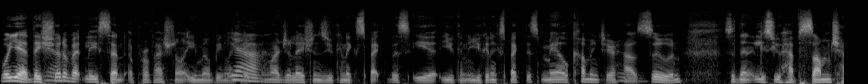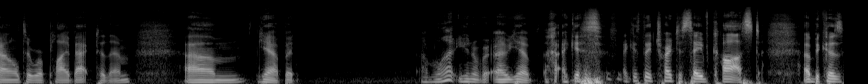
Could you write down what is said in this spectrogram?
well, yeah, they should Yeah. have at least sent a professional email being like, Yeah. hey, "Congratulations, you can expect this. E- you can you can expect this mail coming to your house Mm. soon." So then at least you have some channel to reply back to them. Um, yeah, but. Um, what universe? Uh, yeah, I guess I guess they tried to save cost uh, because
